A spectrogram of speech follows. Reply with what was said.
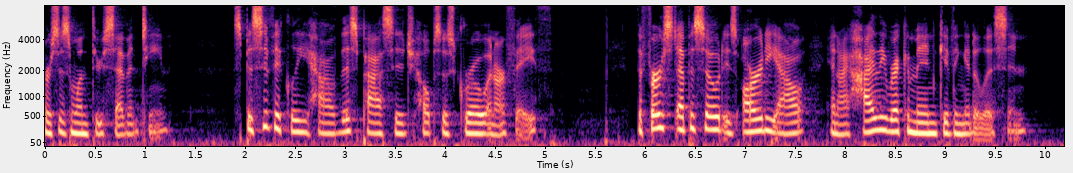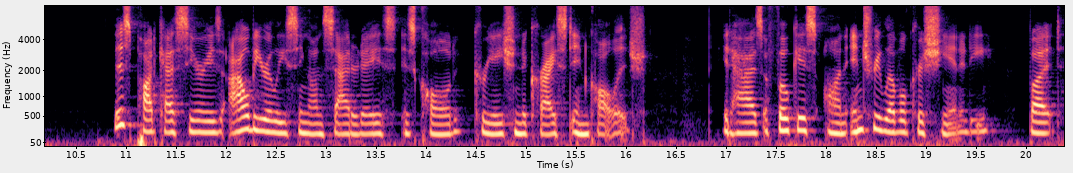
verses 1 through 17, specifically how this passage helps us grow in our faith. The first episode is already out, and I highly recommend giving it a listen. This podcast series I'll be releasing on Saturdays is called Creation to Christ in College. It has a focus on entry level Christianity, but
